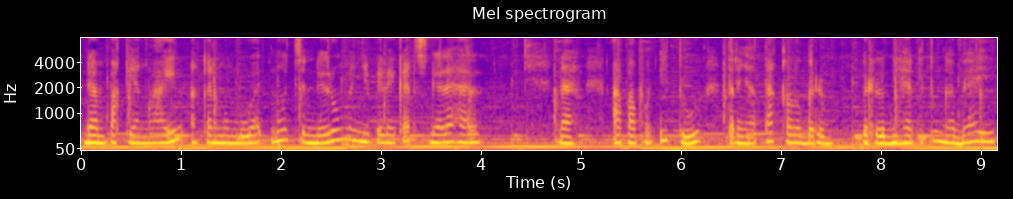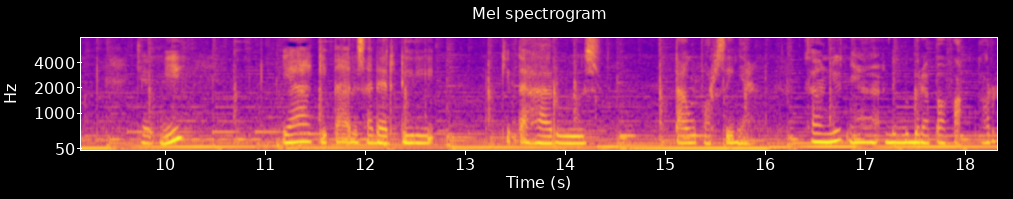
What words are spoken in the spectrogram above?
Dampak yang lain akan membuatmu cenderung menyepelekan segala hal. Nah, apa pun itu, ternyata kalau ber berlebihan itu nggak baik. Jadi, ya kita harus sadar diri, kita harus tahu porsinya. Selanjutnya, ada beberapa faktor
